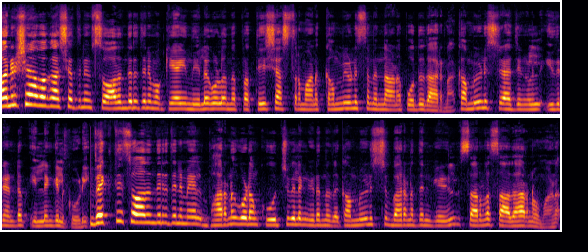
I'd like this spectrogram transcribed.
മനുഷ്യാവകാശത്തിനും സ്വാതന്ത്ര്യത്തിനുമൊക്കെയായി നിലകൊള്ളുന്ന പ്രത്യയശാസ്ത്രമാണ് കമ്മ്യൂണിസം എന്നാണ് പൊതുധാരണ. കമ്മ്യൂണിസ്റ്റ് രാജ്യങ്ങളിൽ ഇത് രണ്ടും ഇല്ലെങ്കിൽ കൂടി. വ്യക്തി സ്വാതന്ത്ര്യത്തിന് മേൽ ഭരണകൂടം ഇടുന്നത് കമ്മ്യൂണിസ്റ്റ് ഭരണത്തിന് കീഴിൽ സർവസാധാരണവുമാണ്.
